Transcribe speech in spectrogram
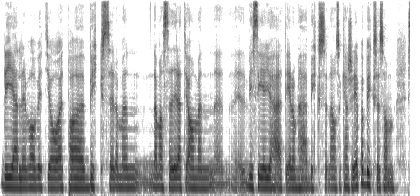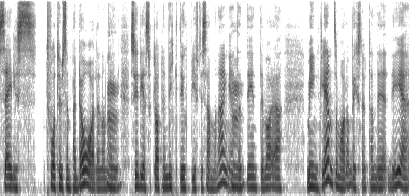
det gäller, vad vet jag, ett par byxor där man, där man säger att ja men eh, vi ser ju här att det är de här byxorna och så kanske det är ett par byxor som säljs 2000 per dag eller någonting så är det såklart en viktig uppgift i sammanhanget. Att det inte bara min klient som har de byxorna utan det, det är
